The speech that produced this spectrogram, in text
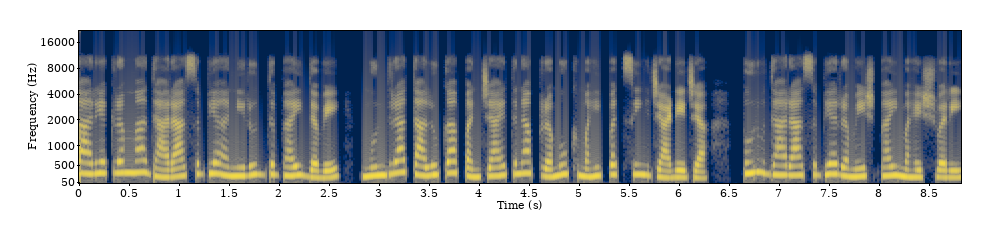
કાર્યક્રમમાં ધારાસભ્ય અનિરુદ્ધભાઈ દવે મુન્દ્રા તાલુકા પંચાયતના પ્રમુખ મહિપતસિંહ જાડેજા, પૂર્વ ધારાસભ્ય રમેશભાઈ મહેશ્વરી,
